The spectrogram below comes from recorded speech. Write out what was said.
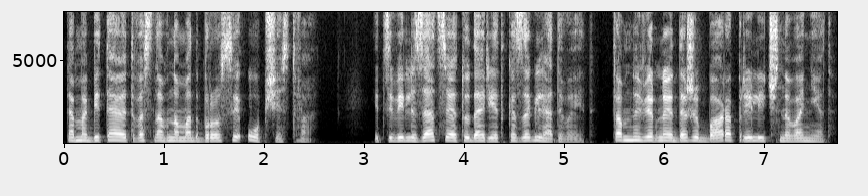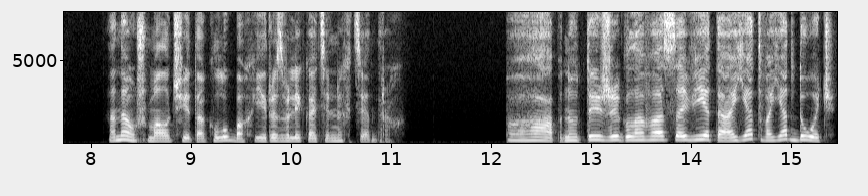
Там обитают в основном отбросы общества. И цивилизация туда редко заглядывает. Там, наверное, даже бара приличного нет. Она уж молчит о клубах и развлекательных центрах. «Пап, ну ты же глава совета, а я твоя дочь.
